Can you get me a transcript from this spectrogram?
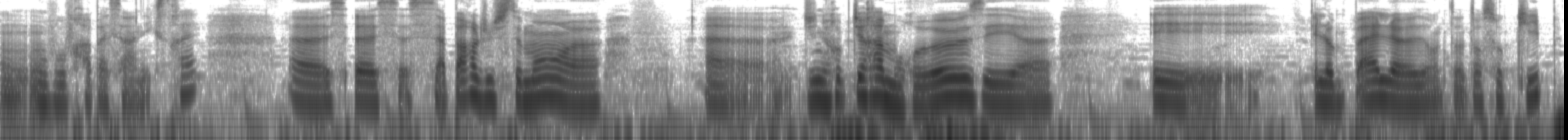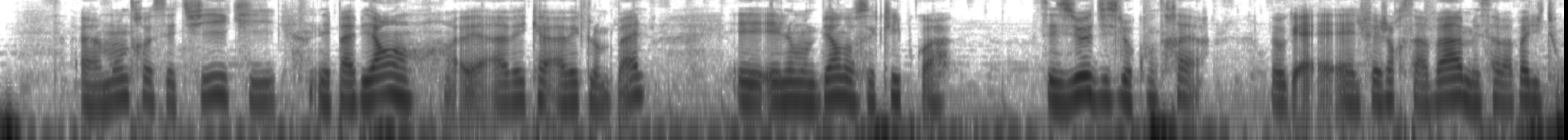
on, vous fera passer un extrait, euh, euh, ça, parle justement euh, d'une rupture amoureuse et, et, l'homme pâle dans, son clip montre cette fille qui n'est pas bien avec, avec l'homme pâle et, et le montre bien dans ce clip quoi. Ses yeux disent le contraire. Donc elle, elle fait genre ça va mais ça va pas du tout.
